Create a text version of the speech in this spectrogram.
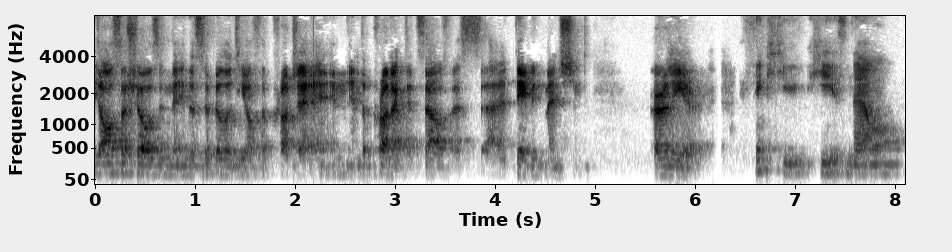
it, also shows in the, in the stability of the project in, in the product itself as uh, david mentioned earlier. I think he, he is now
